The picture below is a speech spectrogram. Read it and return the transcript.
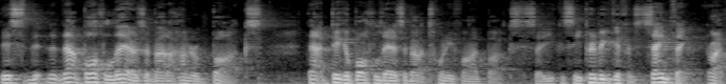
This th That bottle there is about 100 bucks. That bigger bottle there is about 25 bucks. So you can see pretty big difference. Same thing. All right.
